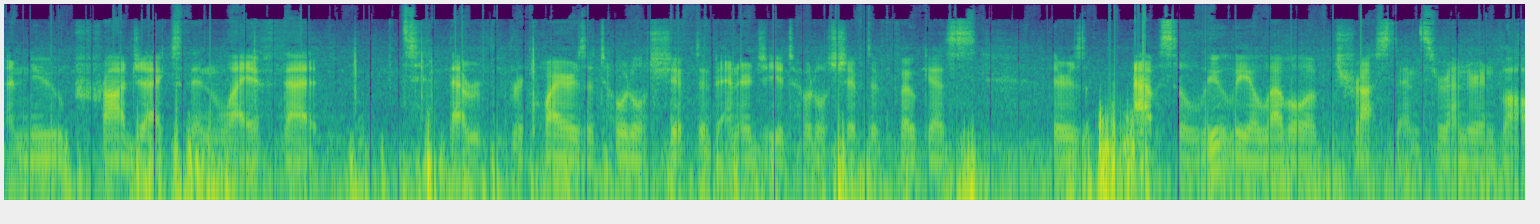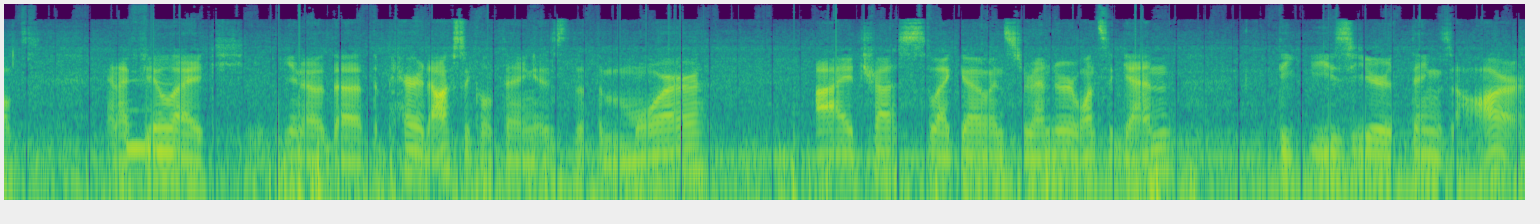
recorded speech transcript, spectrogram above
a new project in life that that requires a total shift of energy, a total shift of focus. There's absolutely a level of trust and surrender involved. And I feel mm-hmm. like, you know, the, the paradoxical thing is that the more I trust, let go, and surrender once again, the easier things are.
